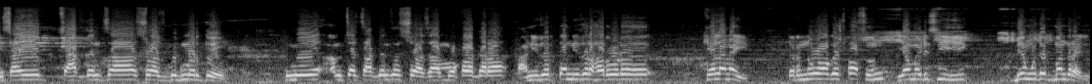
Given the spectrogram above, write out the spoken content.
साहेब चाकणचा श्वास गुदमरतोय तुम्ही आमच्या चाकणचा श्वास मोकळा करा. आणि जर त्यांनी जर हा रोड अ, केला नाही तर नऊ ऑगस्टपासून एम आय डी सी ही बेमुदत बंद राहील.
